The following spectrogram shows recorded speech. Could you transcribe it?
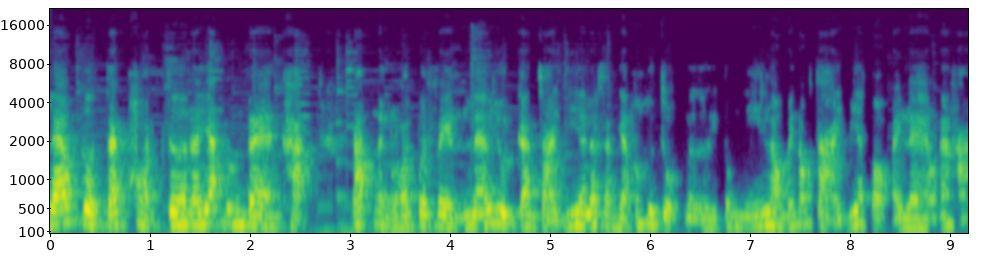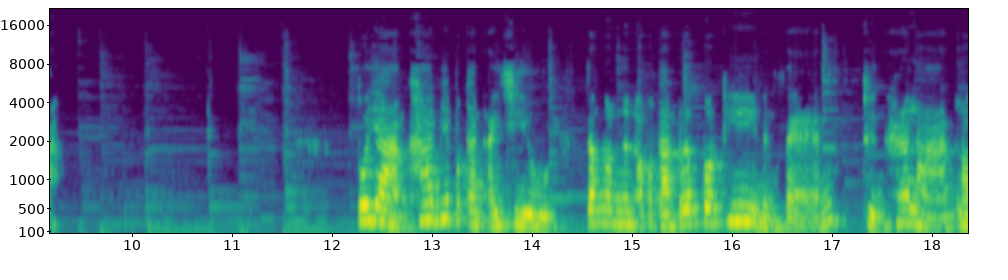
แล้วเกิดแจ็คพอตเจอระยะรุนแรงค่ะ รับ 100%แล้วหยุดการจ่ายเบี้ยแล้วสัญญาก็คือจบเลย ตรงนี้เราไม่ต้องจ่ายเบี้ยต่อไปแล้วนะคะ ตัวอย่างค่าเบี้ยประกัน i s h i e l d จำนวนเงินเอาประกันเริ่มต้นที่ 1 0 0 0 0แสนถึง 5 ล้าน เรา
